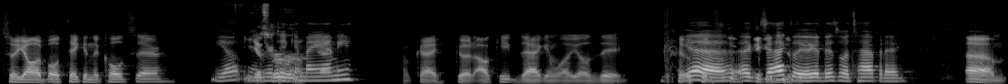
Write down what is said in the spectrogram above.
so y'all are both taking the Colts there. Yep, and Yes, you're sir. taking Miami. Okay, good. I'll keep zagging while y'all zig. yeah, We'll keep digging exactly. different- It is what's happening. Um,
